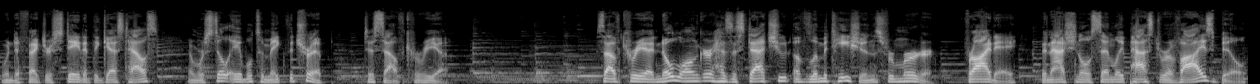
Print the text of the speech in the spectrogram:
when defectors stayed at the guest house and were still able to make the trip to South Korea. South Korea no longer has a statute of limitations for murder. Friday, the National Assembly passed a revised bill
